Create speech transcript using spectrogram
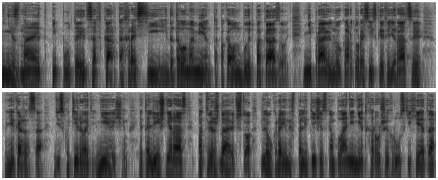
не знает и путается в картах России. И до того момента, пока он будет показывать неправильную карту Российской Федерации, мне кажется, дискутировать не о чем. Это лишний раз подтверждает, что для Украины в политическом плане нет хороших русских. И это,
